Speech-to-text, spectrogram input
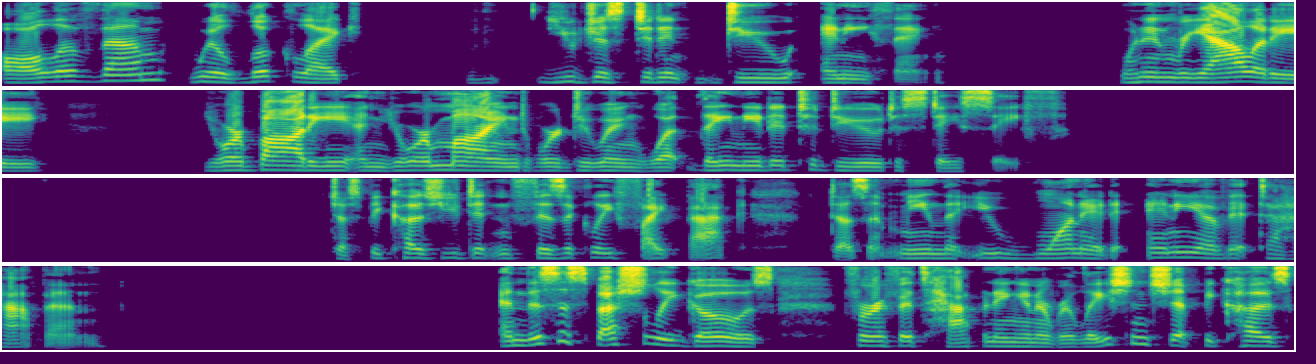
all of them will look like you just didn't do anything when in reality, your body and your mind were doing what they needed to do to stay safe. Just because you didn't physically fight back doesn't mean that you wanted any of it to happen. And this especially goes for if it's happening in a relationship because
